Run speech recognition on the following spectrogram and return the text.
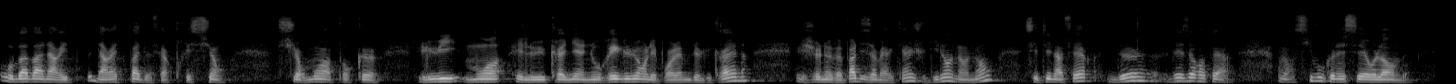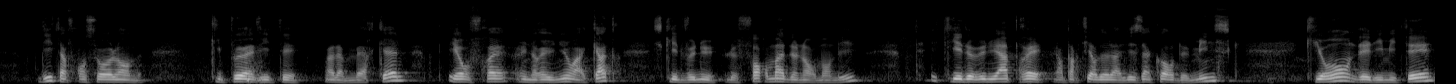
Obama n'arrête pas de faire pression sur moi pour que lui, moi et l'Ukrainien, nous réglions les problèmes de l'Ukraine. Je ne veux pas des Américains. Je dis non, non, non, c'est une affaire de, des Européens. Alors, si vous connaissez Hollande, dites à François Hollande qui peut inviter Madame Merkel et on ferait une réunion à quatre, ce qui est devenu le format de Normandie et qui est devenu après, à partir de là, les accords de Minsk qui ont délimité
